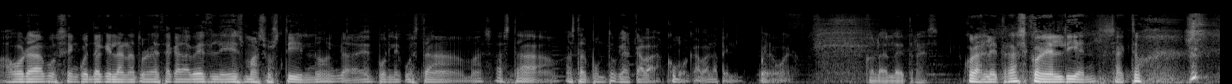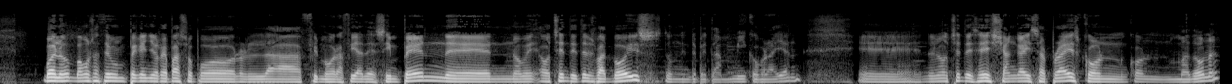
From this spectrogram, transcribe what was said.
ahora pues se encuentra que la naturaleza cada vez le es más hostil no y cada vez pues le cuesta más hasta hasta el punto que acaba como acaba la peli pero bueno Con las letras. con las letras, con el Dien, exacto. Bueno, vamos a hacer un pequeño repaso por la filmografía de Sin Pen, eh, nove- 83 Bad Boys, donde interpreta Mick O'Brien. Eh, en el 86 Shanghai Surprise con, con Madonna,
